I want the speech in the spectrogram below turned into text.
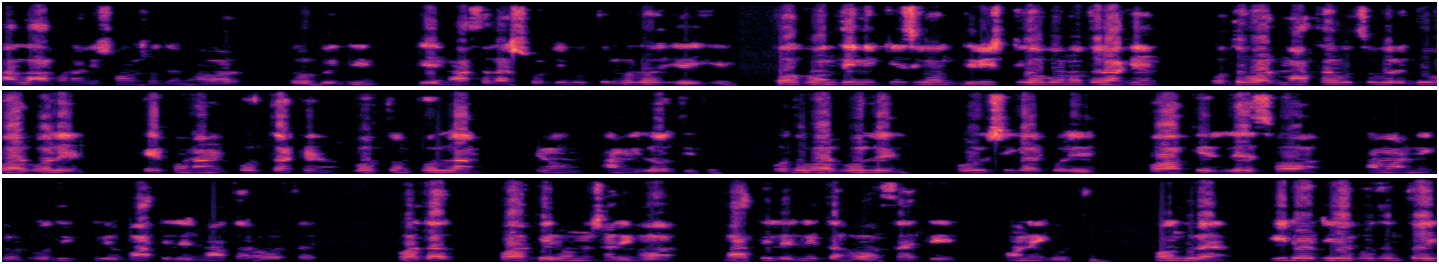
আল্লাহ আপনাকে সংশোধন হওয়ার তৌফিক দিন। এই মাসলার সঠিক উত্তর হলো এই তখন তিনি কিছুক্ষণ দৃষ্টি অবনত রাখেন, অতবার মাথা উঁচু করে দুবার বলেন, এখন আমি প্রত্যাবর্তন করলাম এবং আমি লজ্জিত। অতবার বললেন, ভুল স্বীকার করে হওয়াকে লেস হওয়া আমার নিকট অধিক প্রিয় বাতিলের মাথা হওয়ার চাইতে অর্থাৎ হকের অনুসারী হওয়া, বাতিলের নেতা হওয়ার চাইতে অনেক উত্তম। বন্ধুরা, ভিডিওটি এ পর্যন্তই।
